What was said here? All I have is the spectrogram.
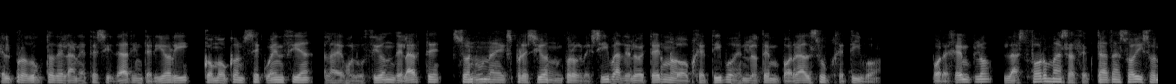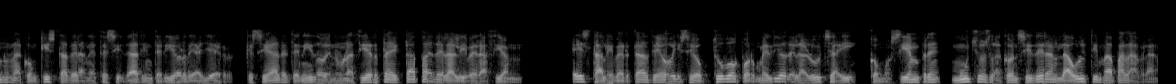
el producto de la necesidad interior y, como consecuencia, la evolución del arte, son una expresión progresiva de lo eterno objetivo en lo temporal subjetivo. Por ejemplo, las formas aceptadas hoy son una conquista de la necesidad interior de ayer, que se ha detenido en una cierta etapa de la liberación. Esta libertad de hoy se obtuvo por medio de la lucha y, como siempre, muchos la consideran la última palabra.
